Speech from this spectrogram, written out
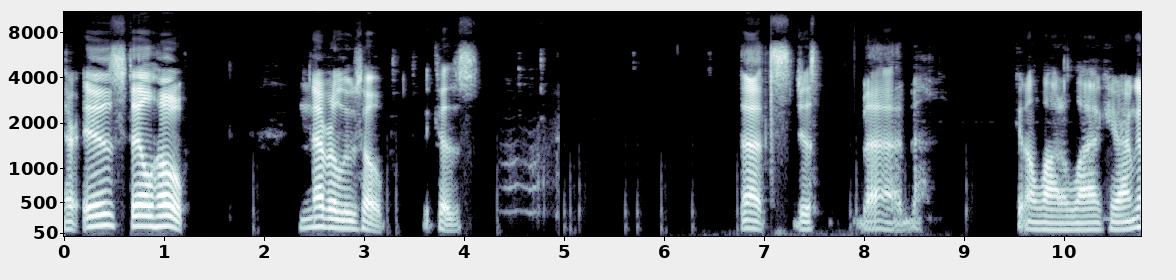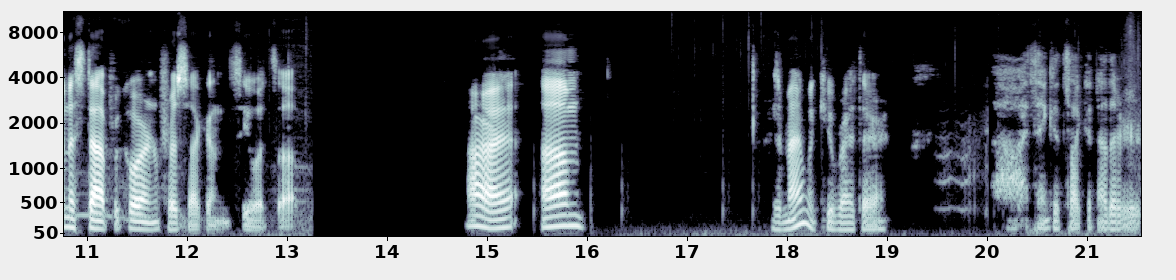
There is still hope. Never lose hope. Because that's just bad. Getting a lot of lag here. I'm gonna stop recording for a second and see what's up. Alright. Um there's a magma cube right there. Oh, I think it's like another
